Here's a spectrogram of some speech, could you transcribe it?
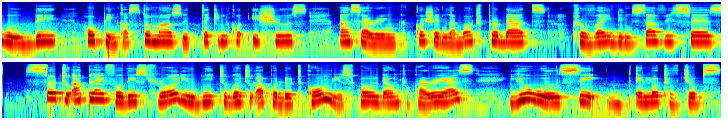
will be helping customers with technical issues, answering questions about products, providing services, so to apply for this role, you need to go to apple.com, you scroll down to careers, you will see a lot of jobs.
